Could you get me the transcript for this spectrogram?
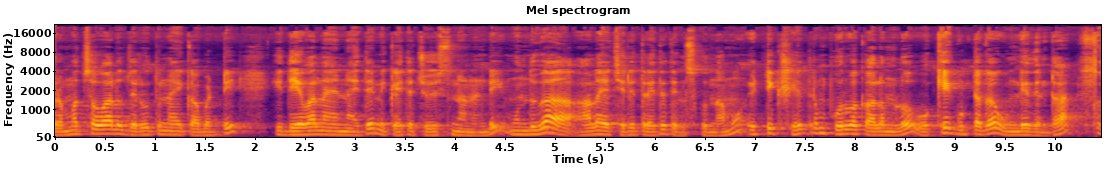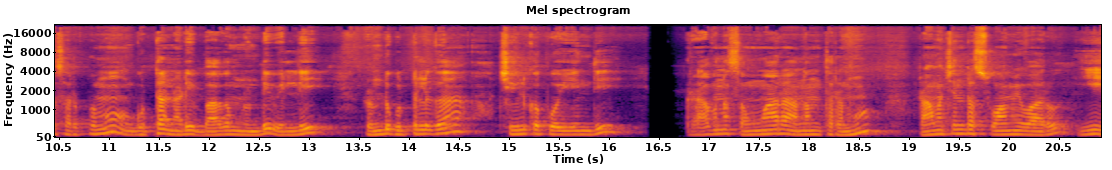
బ్రహ్మోత్సవాలు జరుగుతున్నాయి కాబట్టి ఈ దేవాలయాన్ని అయితే మీకైతే చూపిస్తున్నానండి. ముందుగా ఆలయ చరిత్ర అయితే తెలుసుకుందాము. ఎట్టి క్షేత్రం పూర్వకాలంలో ఒకే గుట్టగా ఉండేదంట. సర్పము గుట్ట నడి భాగం నుండి వెళ్ళి రెండు గుట్టలుగా చీలుకపోయింది. రావణ సంహార అనంతరము రామచంద్ర స్వామివారు ఈ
